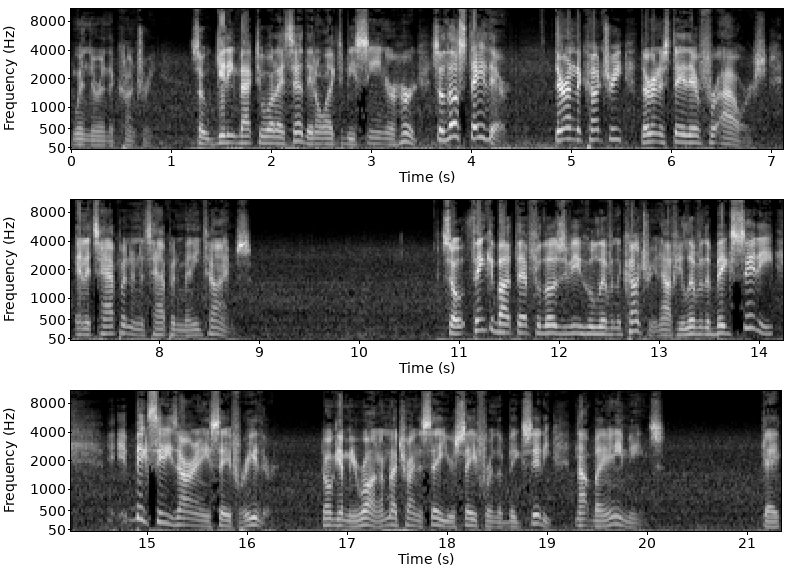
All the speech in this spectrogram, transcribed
when they're in the country. So, getting back to what I said, they don't like to be seen or heard. So, they'll stay there. They're in the country, they're going to stay there for hours. And it's happened, and it's happened many times. So, think about that for those of you who live in the country. Now, if you live in the big city, eh, big cities aren't any safer either. Don't get me wrong. I'm not trying to say you're safer in the big city, not by any means. Okay?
